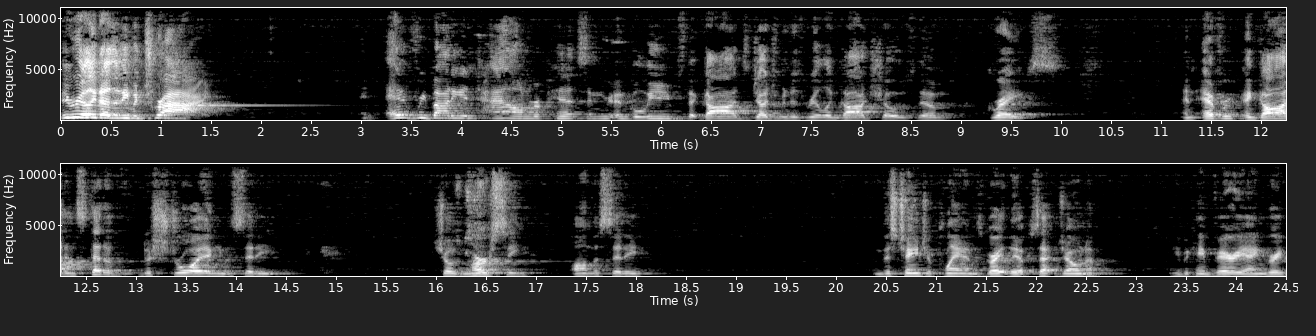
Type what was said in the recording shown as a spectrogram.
He really doesn't even try. And everybody in town repents and, and believes that God's judgment is real and God shows them grace. And every and God, instead of destroying the city, shows mercy on the city. And this change of plans greatly upset Jonah. He became very angry.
